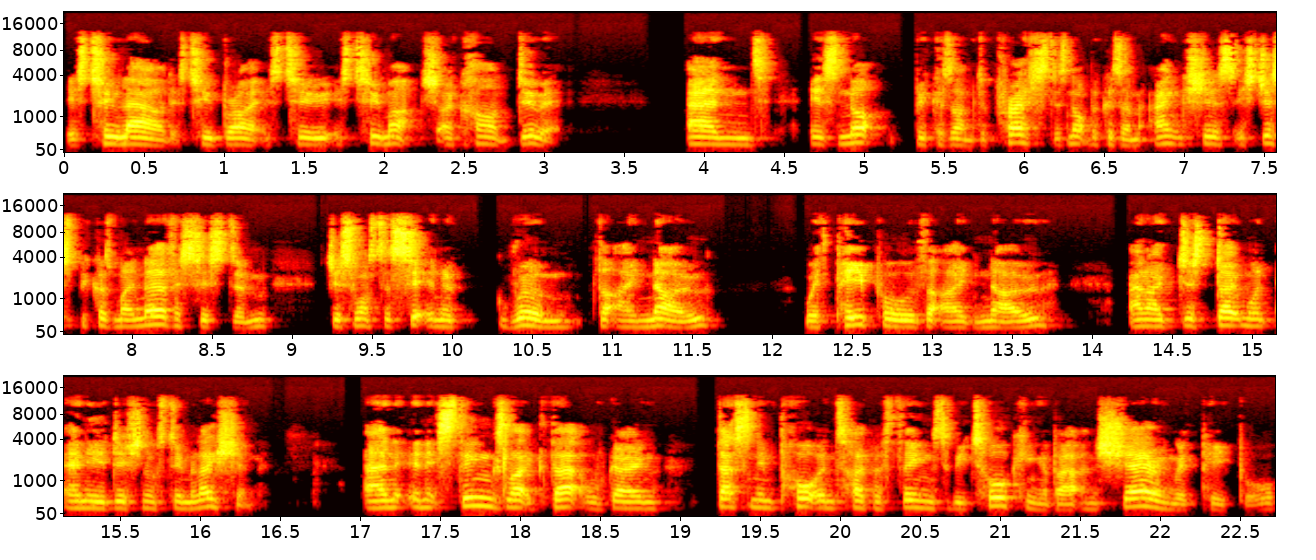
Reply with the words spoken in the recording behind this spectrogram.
It's too loud. It's too bright. It's too it's too much. I can't do it. And it's not because I'm depressed. It's not because I'm anxious. It's just because my nervous system just wants to sit in a room that I know with people that I know, and I just don't want any additional stimulation. And and it's things like that of going. That's an important type of things to be talking about and sharing with people.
